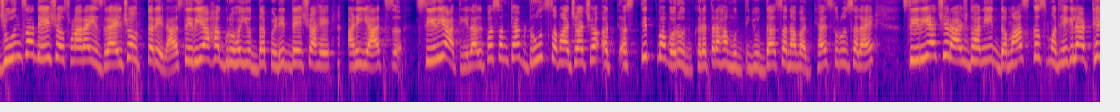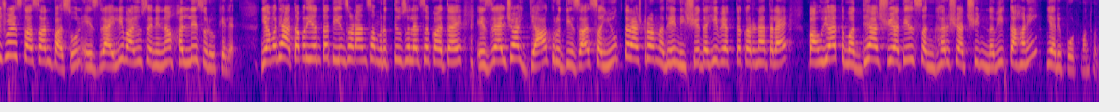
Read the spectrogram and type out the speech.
जूनचा देश असणारा इस्रायलच्या उत्तरेला सिरिया हा गृहयुद्ध पीडित देश आहे आणि याच सिरियातील अल्पसंख्याक ड्रूज समाजाच्या अस्तित्वावरून खरं तर हा युद्धाचा नवा अध्याय सुरू झालाय. सिरियाची राजधानी दमास्कसमध्ये गेल्या अठ्ठेचाळीस तासांपासून इस्रायली वायुसेनेनं हल्ले सुरू केलेत. यामध्ये आतापर्यंत तीन जणांचा मृत्यू झाल्याचं कळतंय. इस्रायलच्या या कृतीचा संयुक्त राष्ट्रांमध्ये निषेधही व्यक्त करण्यात आलाय. पाहुयात मध्य आशियातील संघर्षाची नवी कहाणी या रिपोर्टमधून.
